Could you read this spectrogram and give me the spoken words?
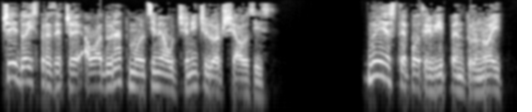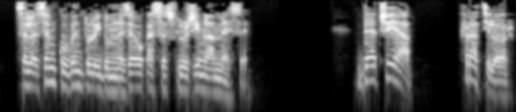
Cei 12 au adunat mulțimea ucenicilor și au zis, Nu este potrivit pentru noi să lăsăm cuvântul lui Dumnezeu ca să slujim la mese. De aceea, fraților,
